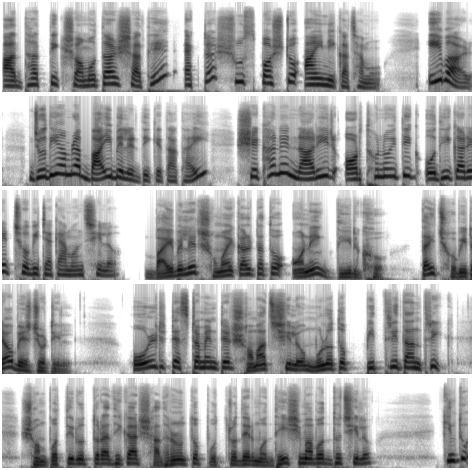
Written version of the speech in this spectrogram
আধ্যাত্মিক সমতার সাথে একটা সুস্পষ্ট আইনি কাঠামো। এবার, যদি আমরা বাইবেলের দিকে তাকাই, সেখানে নারীর অর্থনৈতিক অধিকারের ছবিটা কেমন ছিল? বাইবেলের সময়কালটা তো অনেক দীর্ঘ, তাই ছবিটাও বেশ জটিল। ওল্ড টেস্টামেন্টের সমাজ ছিল মূলত পিতৃতান্ত্রিক। সম্পত্তির উত্তরাধিকার সাধারণত পুত্রদের মধ্যেই সীমাবদ্ধ ছিল। কিন্তু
